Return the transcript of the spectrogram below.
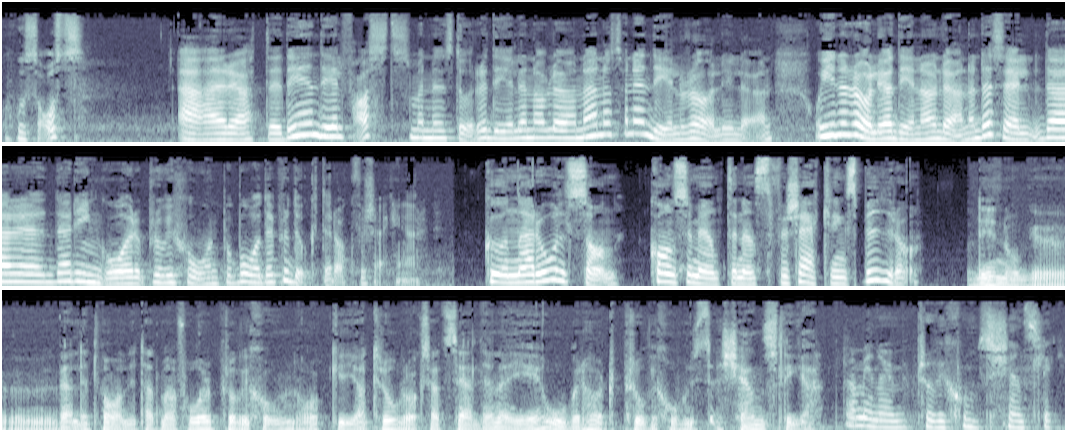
hos oss är att det är en del fast som är den större delen av lönen och sen en del rörlig lön. Och i den rörliga delen av lönen där, sälj, där, där ingår provision på både produkter och försäkringar. Gunnar Olsson, Konsumenternas försäkringsbyrå. Det är nog eh, väldigt vanligt att man får provision och jag tror också att säljarna är oerhört provisionskänsliga. Vad menar du med provisionskänslig?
